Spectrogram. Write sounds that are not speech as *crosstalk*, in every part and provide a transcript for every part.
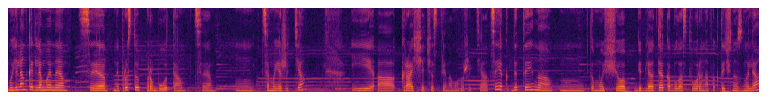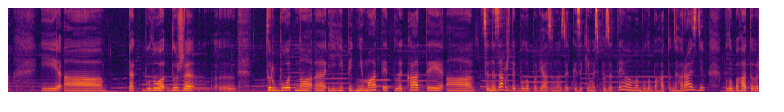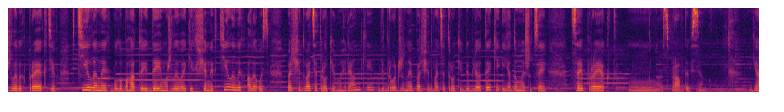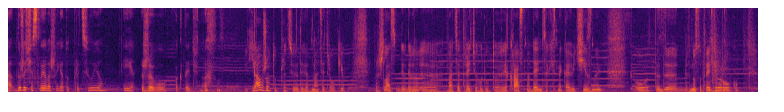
Могилянка для мене це не просто робота, це, це моє життя і а, краща частина мого життя. Це як дитина, тому що бібліотека була створена фактично з нуля, і а, так було дуже. Турботно е, її піднімати, плекати. Це не завжди було пов'язано з якимись позитивами. Було багато негараздів, було багато важливих проєктів втілених, було багато ідей, можливо, яких ще не втілених. Але ось перші 20 років Могилянки відродженої, перші 20 років бібліотеки, і я думаю, що цей, цей проєкт справдився. Я дуже щаслива, що я тут працюю і живу фактично. *laughs* Я вже тут працюю 19 років. Прийшла сюди в дев'я- е, 23 лютого, якраз на День захисника вітчизни от, 93-го року.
